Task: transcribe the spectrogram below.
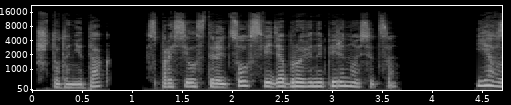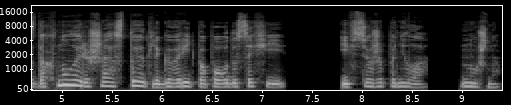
«Что-то не так?» – спросил Стрельцов, сведя брови на переносице. Я вздохнула, решая, стоит ли говорить по поводу Софии. И все же поняла – нужно.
